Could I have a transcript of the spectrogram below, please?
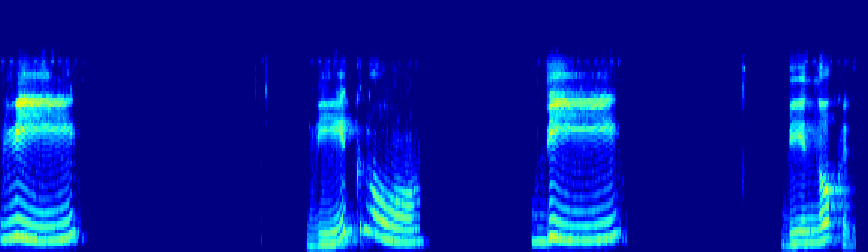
Ві. Вікно. Бі. Бінокль.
